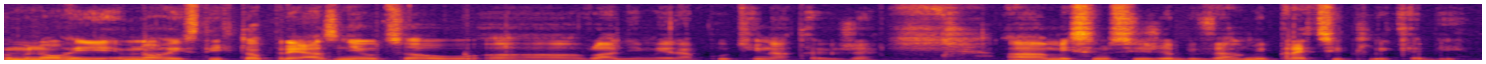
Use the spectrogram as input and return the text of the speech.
mnohí, mnohí z týchto priaznivcov e, Vladimíra Putina. Takže myslím si, že by veľmi precitli, keby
